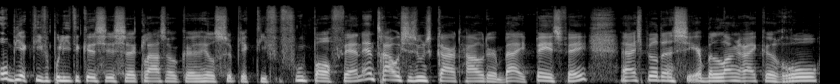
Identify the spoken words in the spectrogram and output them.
objectieve politicus is eh, Klaas ook een heel subjectief voetbalfan. En trouwens seizoenskaarthouder bij PSV. Eh, hij speelde een zeer belangrijke rol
